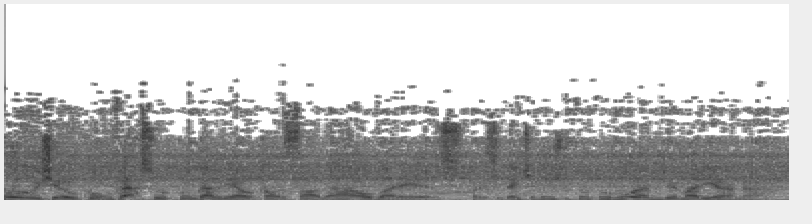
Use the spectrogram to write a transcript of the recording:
Hoje eu converso com Gabriel Calçada Álvares, presidente do Instituto Juan de Mariana.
